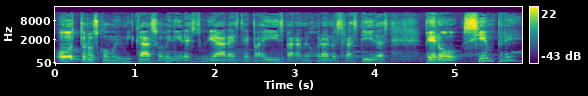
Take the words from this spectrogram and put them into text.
otros, como en mi caso, venir a estudiar a este país para mejorar nuestras vidas, pero siempre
